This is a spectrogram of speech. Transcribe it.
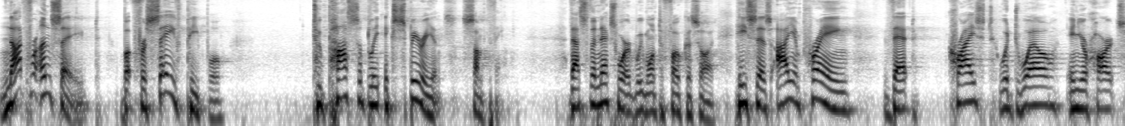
not for unsaved, but for saved people to possibly experience something. That's the next word we want to focus on. He says, I am praying that Christ would dwell in your hearts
